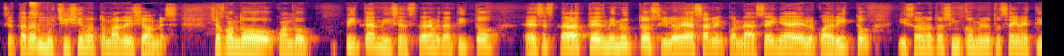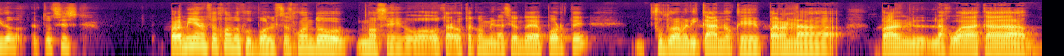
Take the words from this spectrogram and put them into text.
Se tardan muchísimo en tomar decisiones. O sea, cuando, cuando pitan y se esperan tantito, es esperar tres minutos y luego ya salen con la seña del cuadrito y son otros cinco minutos ahí metido. Entonces, para mí ya no estás jugando fútbol, estás jugando, no sé, otra, otra combinación de deporte, fútbol americano que paran la, paran la jugada cada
